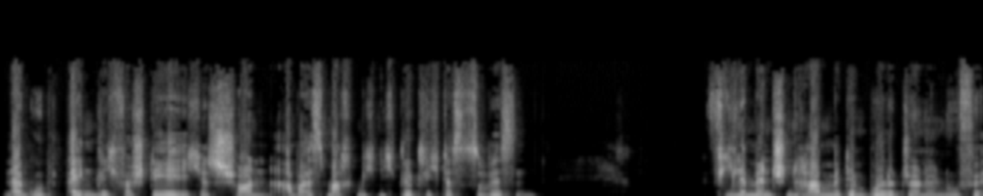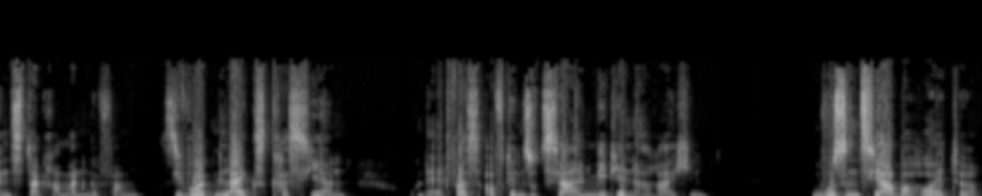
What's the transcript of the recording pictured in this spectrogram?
Na gut, eigentlich verstehe ich es schon, aber es macht mich nicht glücklich, das zu wissen. Viele Menschen haben mit dem Bullet Journal nur für Instagram angefangen. Sie wollten Likes kassieren und etwas auf den sozialen Medien erreichen. Wo sind sie aber heute?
